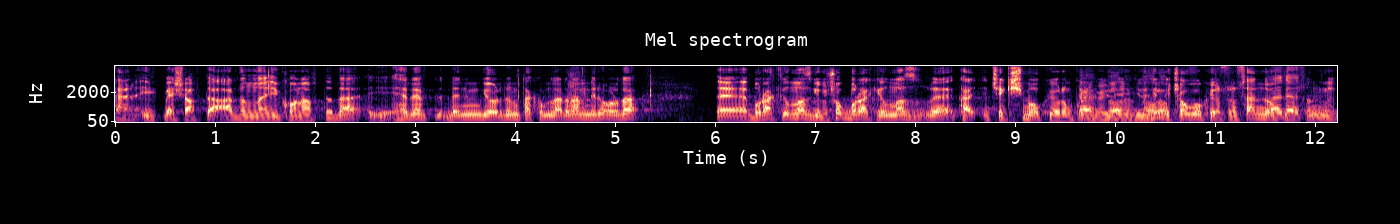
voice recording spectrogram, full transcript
yani ilk 5 hafta ardından ilk 10 haftada e, hedef benim gördüğüm takımlardan biri orada e, Burak Yılmaz gibi. Çok Burak Yılmaz ve çekişme okuyorum kulübüyle doğru, ilgili doğru değil mi? Çok okuyorsun. Sen de Evet, okuyorsun değil mi?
